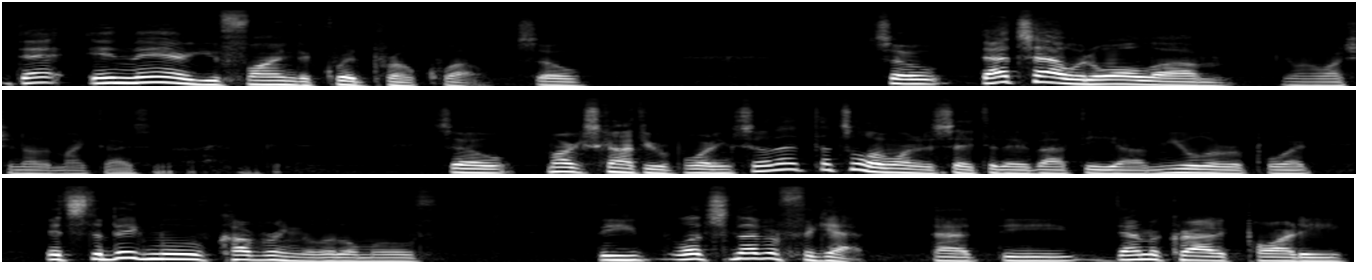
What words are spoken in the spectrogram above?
That in there you find the quid pro quo. So, so that's how it all. Um, you want to watch another Mike Tyson? Nah, I'm good. So Mark Conte reporting. So that that's all I wanted to say today about the uh, Mueller report. It's the big move covering the little move. The let's never forget that the Democratic Party.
